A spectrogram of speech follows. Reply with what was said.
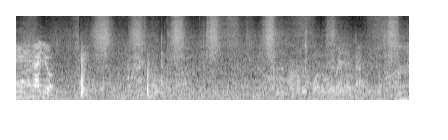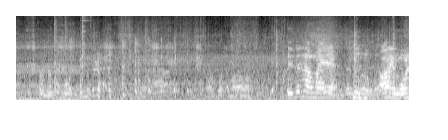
มีพี่ชายอยู่ ติดตั้งทำไมเนี่ยเอาให้หมุน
